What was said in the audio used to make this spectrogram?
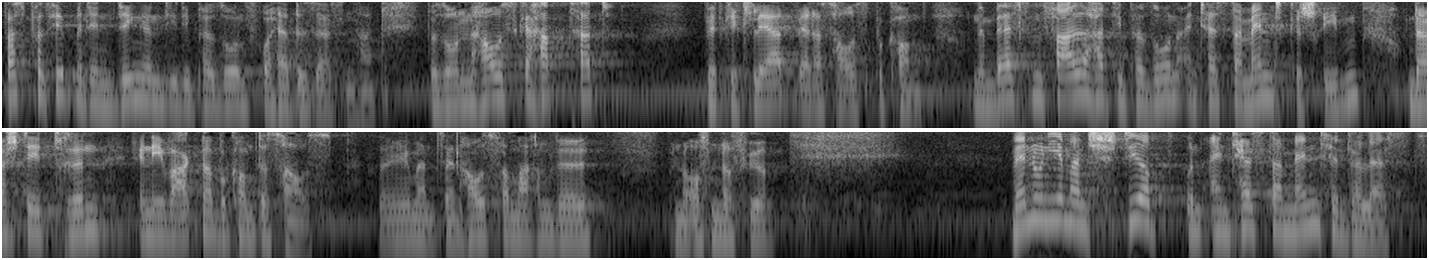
Was passiert mit den Dingen, die die Person vorher besessen hat? Die Person ein Haus gehabt hat, wird geklärt, wer das Haus bekommt. Und im besten Fall hat die Person ein Testament geschrieben und da steht drin, René Wagner bekommt das Haus. Wenn jemand sein Haus vermachen will, bin offen dafür. Wenn nun jemand stirbt und ein Testament hinterlässt,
